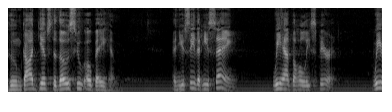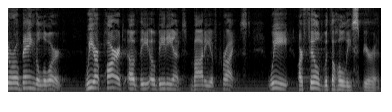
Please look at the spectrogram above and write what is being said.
whom God gives to those who obey him. And you see that he's saying, We have the Holy Spirit. We are obeying the Lord. We are part of the obedient body of Christ. We are filled with the Holy Spirit.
